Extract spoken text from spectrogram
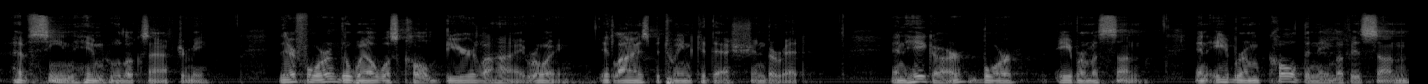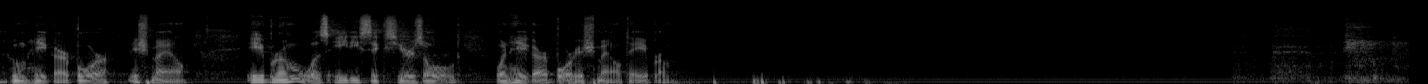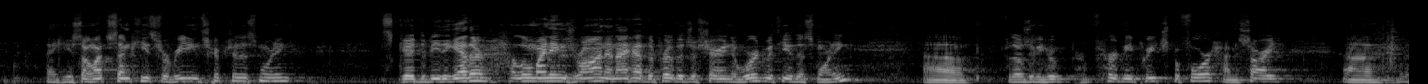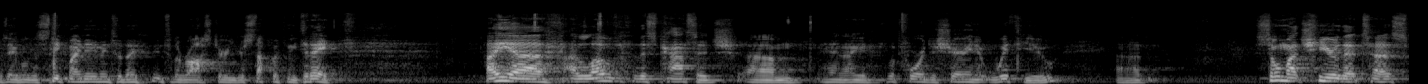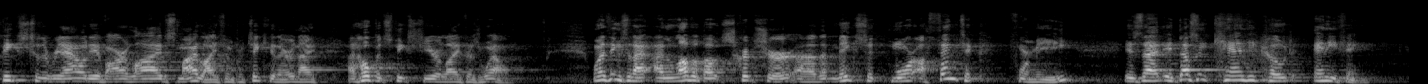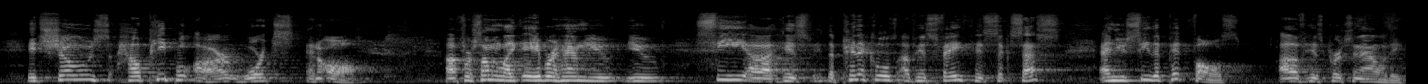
have seen him who looks after me. Therefore, the well was called Beer Lahai Roi. It lies between Kadesh and Bered. And Hagar bore Abram a son, and Abram called the name of his son, whom Hagar bore, Ishmael. Abram was 86 years old when Hagar bore Ishmael to Abram. Thank you so much, Semkeys, for reading scripture this morning. It's good to be together. Hello, my name is Ron, and I have the privilege of sharing the word with you this morning. Uh, for those of you who have heard me preach before, I'm sorry. Uh, I was able to sneak my name into the into the roster, and you're stuck with me today. I uh, I love this passage, um, and I look forward to sharing it with you. So much here that uh, speaks to the reality of our lives, my life in particular, and I, I hope it speaks to your life as well. One of the things that I, I love about Scripture uh, that makes it more authentic for me is that it doesn't candy coat anything. It shows how people are, warts and all. Uh, for someone like Abraham, you, you see uh, his, the pinnacles of his faith, his success, and you see the pitfalls of his personality.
